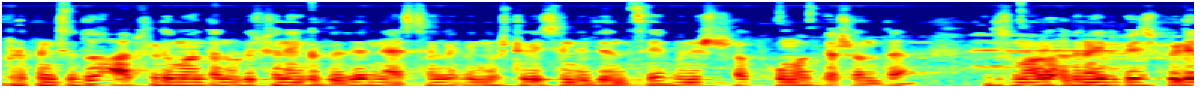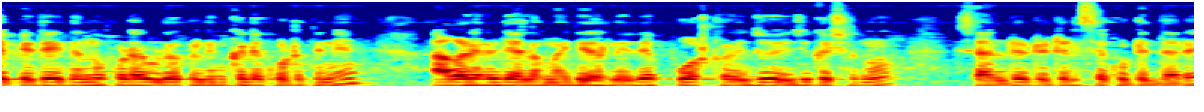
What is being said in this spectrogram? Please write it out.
ನೋಡಿ ಫ್ರೆಂಡ್ಸ್ ಇದು ಆಬ್ಸಿಡಿಮ್ ಅಂತ ನೋಟಿಫಿಕೇಶನ್ ಆಗಿರ್ತದೆ. National investigation agency minister of home affairs ಅಂತ. ಇದು ಸುಮಾರು ಹದಿನೈದು ಪೇಜ್ ಪಿ ಡಿ ಎಫ್ ಇದೆ. ಇದನ್ನು ಕೂಡ ವಿಡಿಯೋ ಲಿಂಕಲ್ಲಿ ಕೊಡ್ತೀನಿ ಆಗಲೇ ಹೇಳಿದ ಎಲ್ಲ ಮಾಹಿತಿ ಇರಲಿದೆ ಪೋಸ್ಟ್ ವೈಸು ಎಜುಕೇಷನು ಸ್ಯಾಲ್ರಿ ಡೀಟೇಲ್ಸೇ ಕೊಟ್ಟಿದ್ದಾರೆ.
